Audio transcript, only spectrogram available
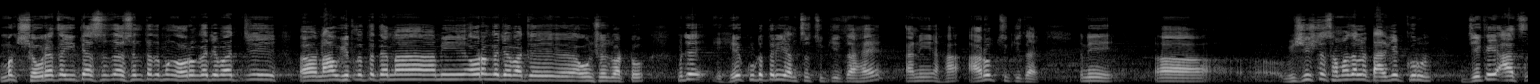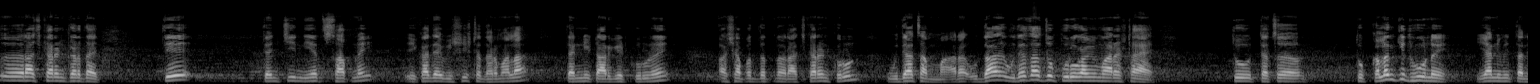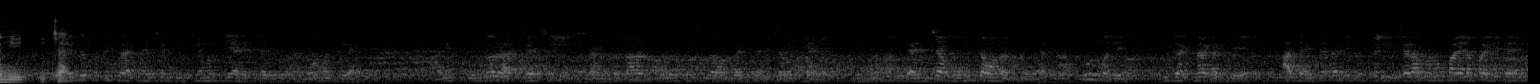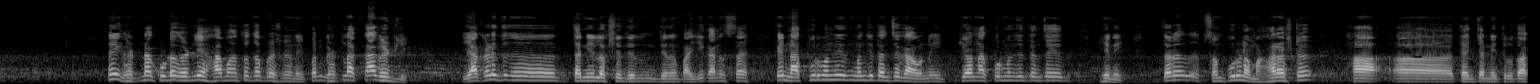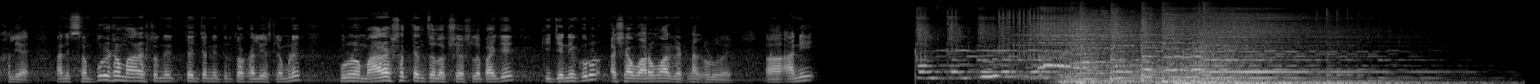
मग शौर्याचा इतिहास असेल तर मग औरंगजेबाचे नाव घेतलं तर त्यांना आम्ही औरंगजेबाचे अंशज वाटतो. म्हणजे हे कुठंतरी यांचं चुकीचं आहे आणि हा आरोप चुकीचा आहे. आणि विशिष्ट समाजाला टार्गेट करून जे काही आज राजकारण करत आहेत ते त्यांची नियत साफ नाही. एखाद्या विशिष्ट धर्माला त्यांनी टार्गेट करू नये. अशा पद्धतीनं राजकारण करून उद्याचा महारा उद्या उद्याचा जो पुरोगामी महाराष्ट्र आहे तो त्याचं तो कलंकित होऊ नये या निमित्तानं ही इच्छा आहे. नाही घटना कुठं घडली हा महत्त्वाचा प्रश्न नाही पण घटना का घडली? याकडे त्यांनी लक्ष देणं देणं पाहिजे. कारण काही नागपूर म्हणजे म्हणजे त्यांचं गाव नाही किंवा नागपूर म्हणजे त्यांचं हे नाही. तर संपूर्ण महाराष्ट्र हा त्यांच्या नेतृत्वाखाली आहे. आणि संपूर्ण महाराष्ट्र ने- त्यांच्या नेतृत्वाखाली असल्यामुळे पूर्ण महाराष्ट्रात त्यांचं लक्ष असलं पाहिजे की जेणेकरून अशा वारंवार घटना घडू नये. आणि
